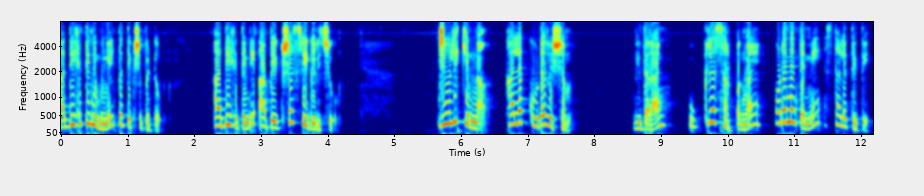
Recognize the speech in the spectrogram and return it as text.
അദ്ദേഹത്തിന്റെ മുന്നിൽ പ്രത്യക്ഷപ്പെട്ടു. അദ്ദേഹത്തിന്റെ അപേക്ഷ സ്വീകരിച്ചു. ജ്വലിക്കുന്ന കലക്കുട വിഷം വിതറാൻ ഉഗ്രസർപ്പങ്ങൾ ഉടനെ തന്നെ സ്ഥലത്തെത്തി.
